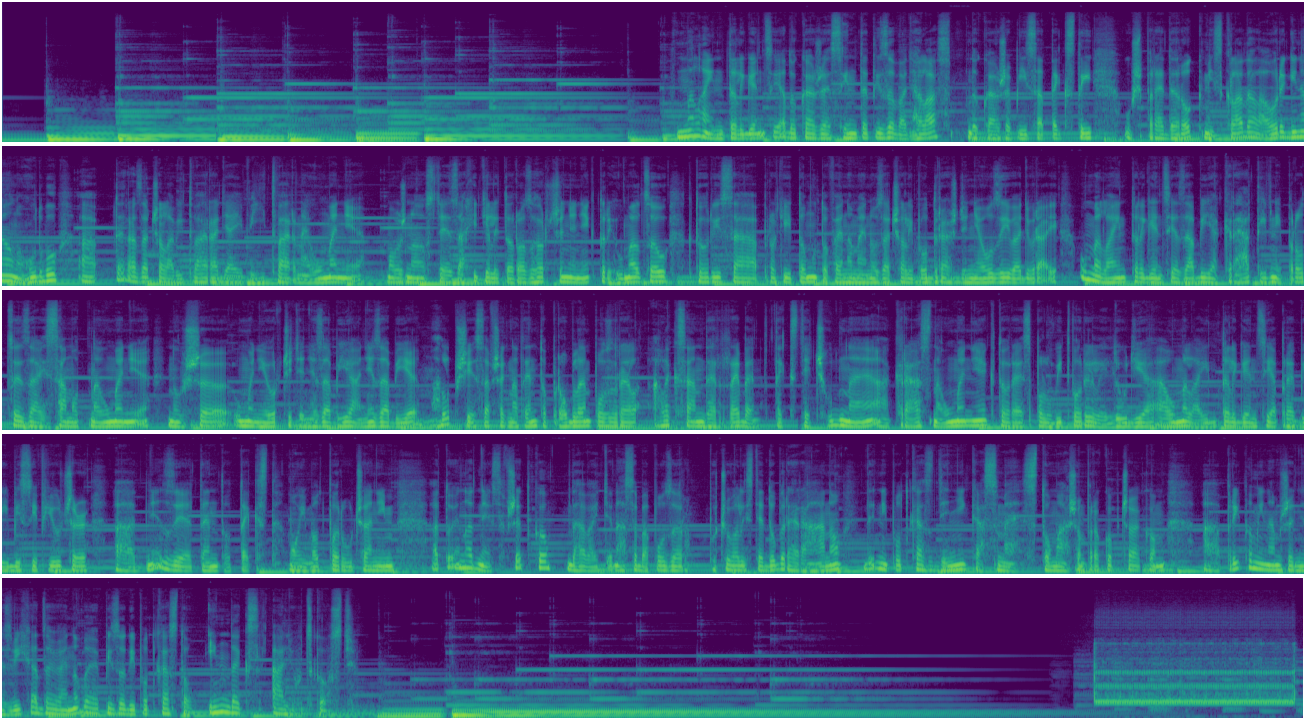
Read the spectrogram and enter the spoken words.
Umelá inteligencia dokáže syntetizovať hlas, dokáže písať texty, už pred rokmi skladala originálnu hudbu a teraz začala vytvárať aj výtvarné umenie. Možno ste zachytili to rozhorčenie niektorých umelcov, ktorí sa proti tomuto fenoménu začali podraždene ozývať vraj. Umelá inteligencia zabíja kreatívny proces a aj samotné umenie. Nuž e, umenie určite nezabíja a nezabije. Hĺbšie sa však na tento problém pozrel Alexander Reben v texte Čudné a krásne umenie, ktoré spolu vytvorili ľudia a umelá inteligencia pre BBC Future a dnes je tento text môjim odporúčaním. A to je na dnes všetko. Dávajte na seba pozor. Počúvali ste Dobré ráno, denný podcast denníka Sme s Tomášom Prokopčákom a pripomínam, že dnes vychádzajú aj nové epizódy podcastov Index a ľudskosť.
